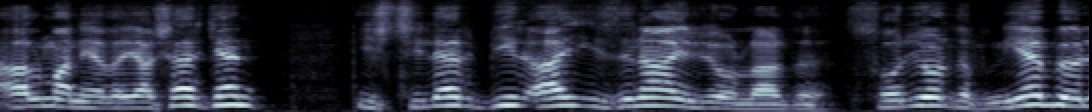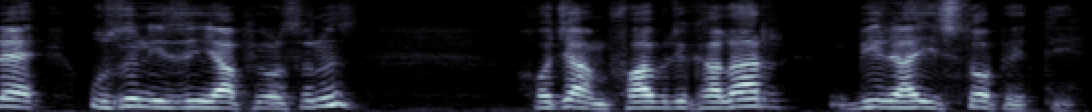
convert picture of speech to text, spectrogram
Almanya'da yaşarken işçiler bir ay izine ayrılıyorlardı. Soruyorduk niye böyle uzun izin yapıyorsunuz? Hocam fabrikalar bir ay stop etti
